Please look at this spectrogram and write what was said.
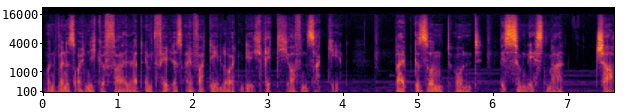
Und wenn es euch nicht gefallen hat, empfehlt es einfach den Leuten, die euch richtig auf den Sack gehen. Bleibt gesund und bis zum nächsten Mal. Ciao.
